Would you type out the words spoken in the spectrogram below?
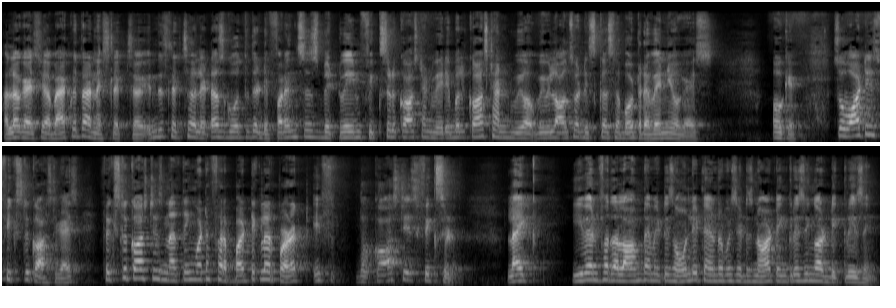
Hello guys, we are back with our next lecture. In this lecture, let us go through the differences between fixed cost and variable cost and we, we will also discuss about revenue guys. Okay, so what is fixed cost guys? Fixed cost is nothing but for a particular product if the cost is fixed. Like even for the long time it is only 10 rupees, it is not increasing or decreasing.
